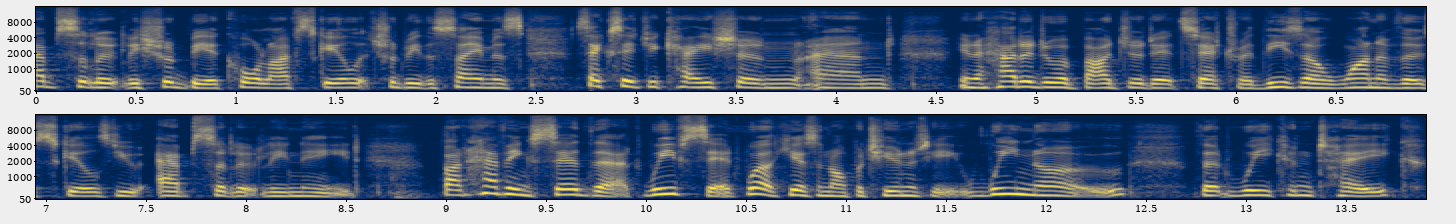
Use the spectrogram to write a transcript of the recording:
absolutely should be a core life skill. It should be the same as sex education and you know how to do a budget, etc. These are one of those skills you absolutely need. But having said that, we've said, well, here's an opportunity. We know that we can take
